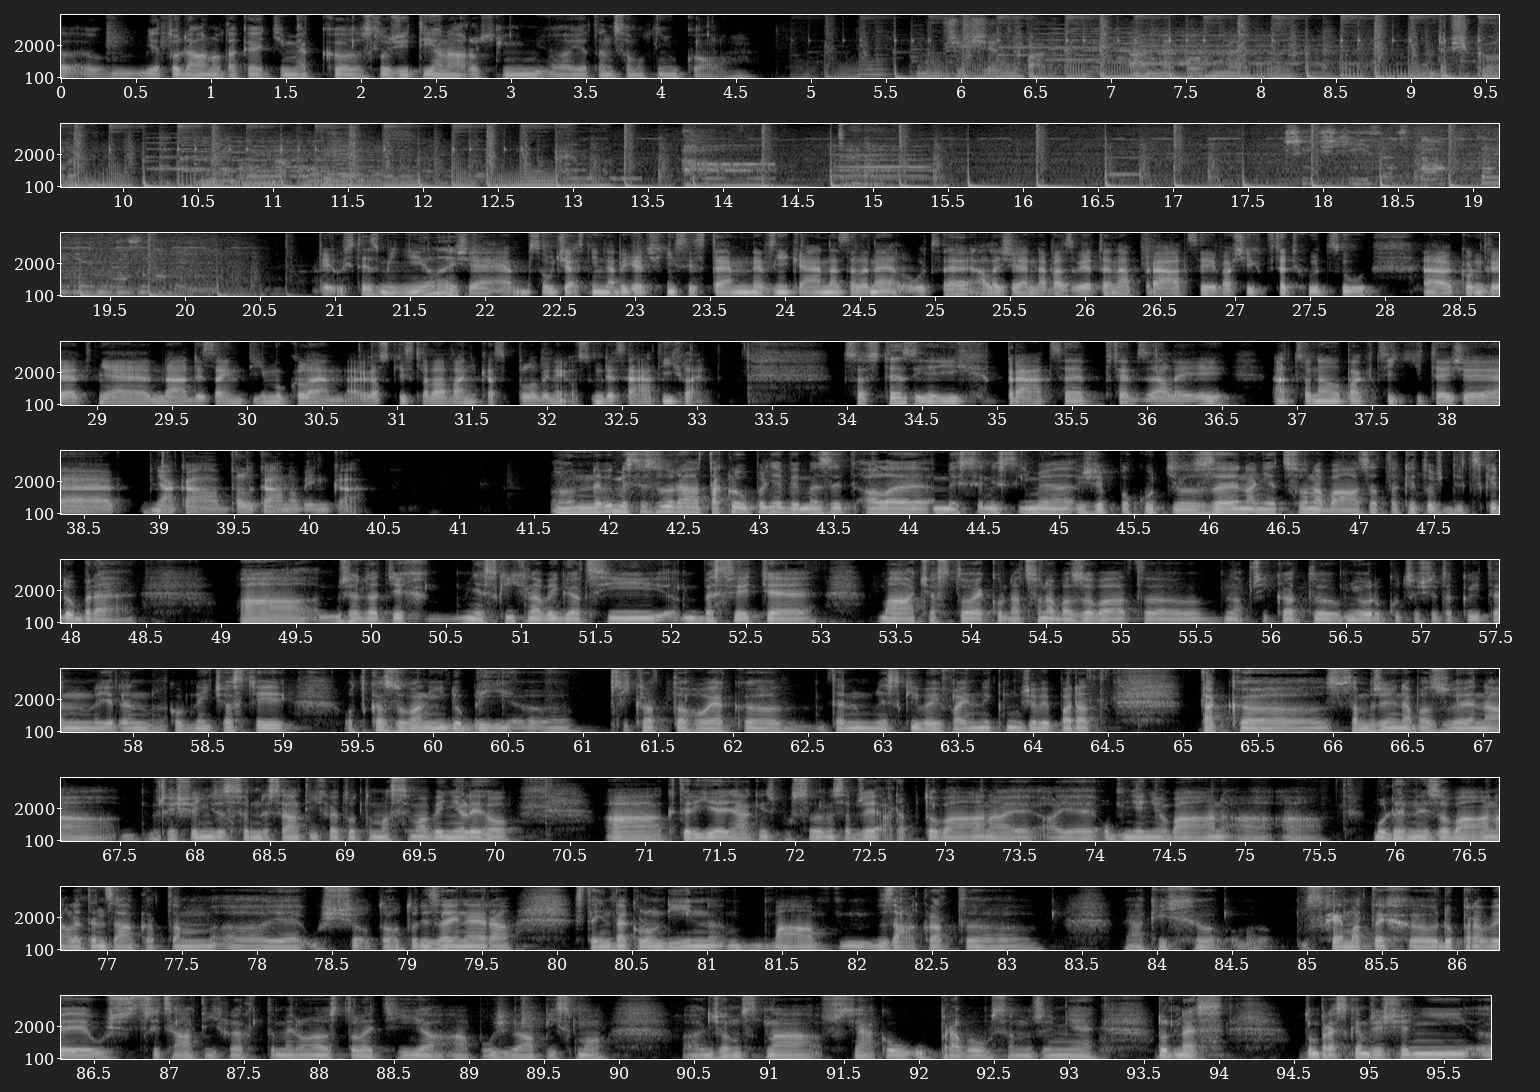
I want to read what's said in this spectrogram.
je to dáno také tím, jak složitý a náročný je ten samotný úkol. Můžeš jet pak a nebo hned do školy nebo Vy už jste zmínil, že současný navigační systém nevzniká na zelené louce, ale že navazujete na práci vašich předchůdců, eh, konkrétně na design týmu kolem Rostislava Vaňka z poloviny 80. let. Co jste z jejich práce převzali a co naopak cítíte, že je nějaká velká novinka? Nevím, jestli se to dá takhle úplně vymezit, ale my si myslíme, že pokud lze na něco navázat, tak je to vždycky dobré. A řada těch městských navigací ve světě má často jako na co navazovat, eh, například v New Yorku, což je takový ten jeden jako nejčastěji odkazovaný dobrý eh, příklad toho, jak eh, ten městský wayfinding může vypadat, tak samozřejmě navazuje na řešení ze 70. let od Tomasima Viniliho, a který je nějakým způsobem samozřejmě adaptován a je, a je obměňován a, a modernizován, ale ten základ tam eh, je už od tohoto designéra. Stejně tak Londýn má základ eh, nějakých eh, schématech dopravy už z 30. let minulého století a, a používá písmo Johnstona s nějakou úpravou samozřejmě dodnes. V tom pražském řešení uh,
